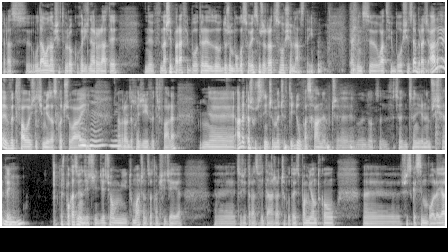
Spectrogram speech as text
teraz udało nam się w tym roku chodzić na roraty. W naszej parafii było tyle dużym błogosławieństwem, że roraty są o 18. Tak więc łatwiej było się zebrać, ale wytrwałość dzieci mnie zaskoczyła i mm -hmm, naprawdę chodzili wytrwale. Ale też uczestniczymy czy w Triduum Paschalnym, czy no, w co niedzielnym przy świętej. Mm -hmm też pokazując dzieci, dzieciom i tłumacząc, co tam się dzieje, e, co się teraz wydarza, czego to jest pamiątką, wszystkie symbole. Ja,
